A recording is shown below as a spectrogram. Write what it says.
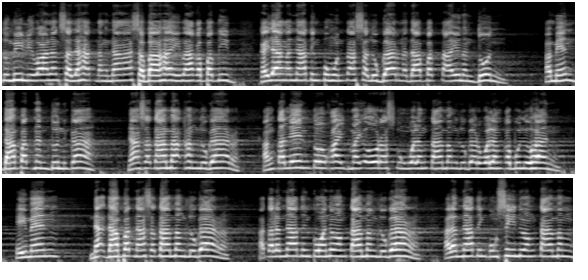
lumiliwanag sa lahat ng nanga sa bahay, mga kapatid. Kailangan nating pumunta sa lugar na dapat tayo nandun. Amen? Dapat nandun ka. Nasa tama kang lugar. Ang talento, kahit may oras, kung walang tamang lugar, walang kabuluhan. Amen? Na, dapat nasa tamang lugar. At alam natin kung ano ang tamang lugar. Alam natin kung sino ang tamang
